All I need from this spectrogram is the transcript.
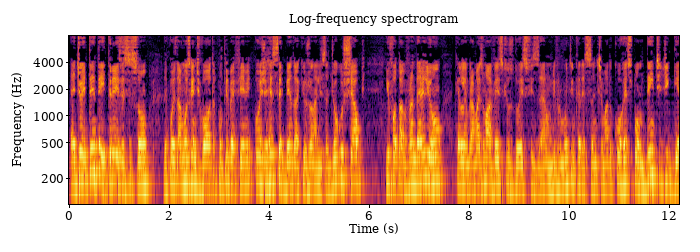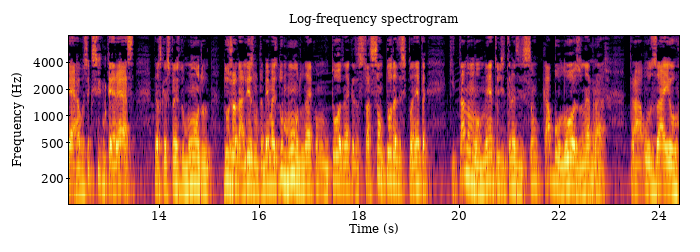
É de 83 esse som. Depois da música a gente volta com o Tribo FM, hoje recebendo aqui o jornalista Diogo Schelp e o fotógrafo André Lyon. Quero lembrar mais uma vez que os dois fizeram um livro muito interessante chamado Correspondente de Guerra. Você que se interessa pelas questões do mundo, do jornalismo também, mas do mundo, né, como um todo, né, a situação toda desse planeta que está num momento de transição cabuloso, né, para para usar o,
